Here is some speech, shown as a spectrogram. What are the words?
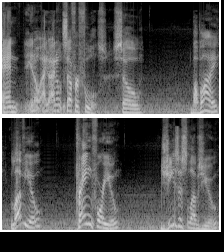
And, you know, I, I don't suffer fools. So, bye bye. Love you. Praying for you. Jesus loves you.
